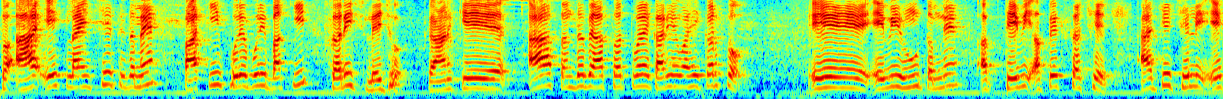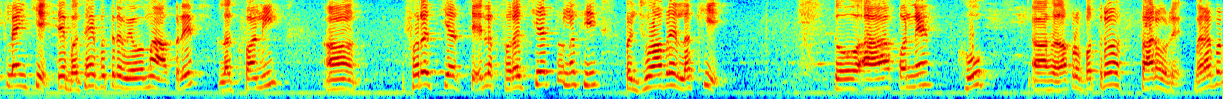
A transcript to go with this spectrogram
તો આ એક લાઈન છે તે તમે પાકી પૂરેપૂરી બાકી કરી જ લેજો. કારણ કે આ સંદર્ભે આપ સત્વરે કાર્યવાહી કરશો એ એવી હું તમને તેવી અપેક્ષા છે. આ જે છેલ્લી એક લાઈન છે તે બધાય પત્ર વ્યવહારમાં આપણે લખવાની ફરજિયાત છે. એટલે ફરજિયાત તો નથી, પણ જો આપણે લખી, તો આ આપણને ખૂબ આપણો પત્ર સારો રહે. બરાબર?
